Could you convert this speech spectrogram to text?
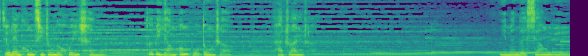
就连空气中的灰尘都被阳光鼓动着，打转着。你们的相遇，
